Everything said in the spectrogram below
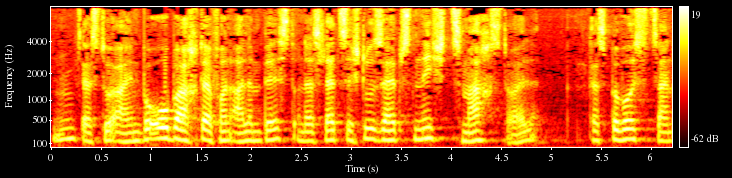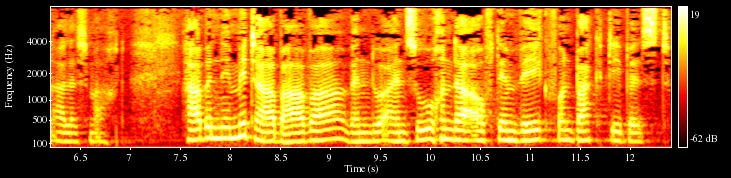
hm, dass du ein Beobachter von allem bist und dass letztlich du selbst nichts machst, weil das Bewusstsein alles macht. Habe Nimitta Bhava, wenn du ein Suchender auf dem Weg von Bhakti bist.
